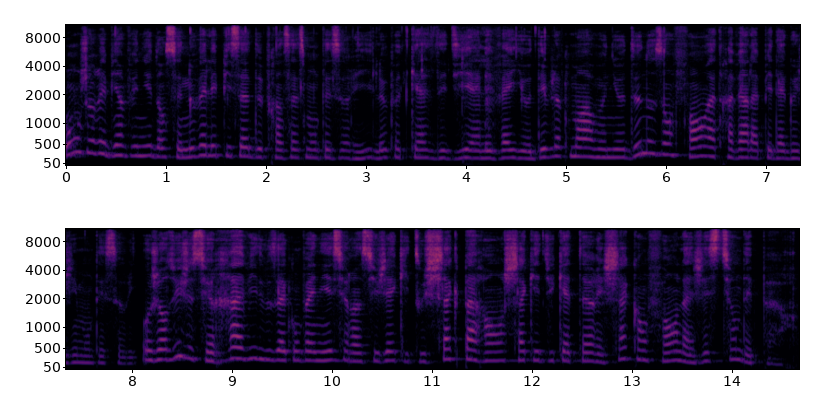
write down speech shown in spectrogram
Bonjour et bienvenue dans ce nouvel épisode de Princesse Montessori, le podcast dédié à l'éveil et au développement harmonieux de nos enfants à travers la pédagogie Montessori. Aujourd'hui, je suis ravie de vous accompagner sur un sujet qui touche chaque parent, chaque éducateur et chaque enfant, la gestion des peurs.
